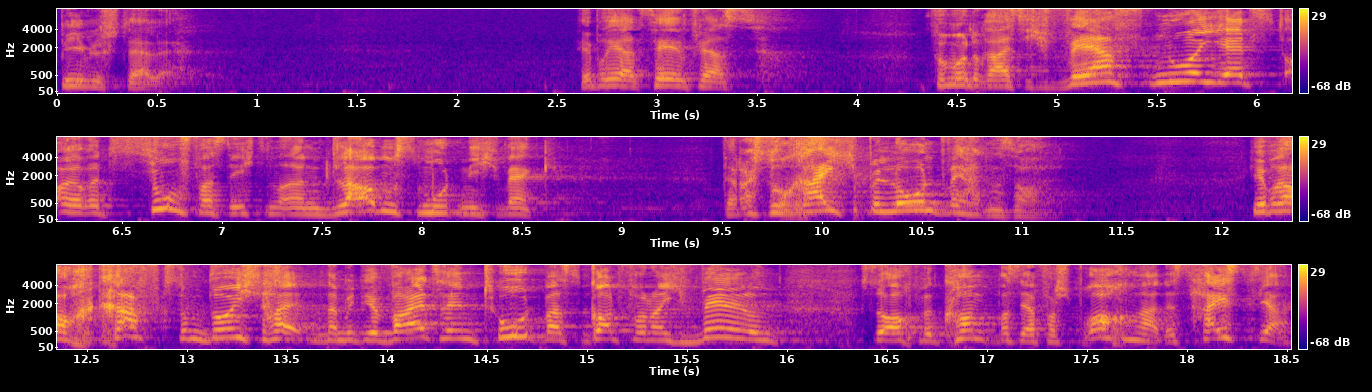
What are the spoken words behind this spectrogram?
Bibelstelle. Hebräer 10, Vers 35. Werft nur jetzt eure Zuversicht und euren Glaubensmut nicht weg, der euch so reich belohnt werden soll. Ihr braucht Kraft zum Durchhalten, damit ihr weiterhin tut, was Gott von euch will und so auch bekommt, was er versprochen hat. Es heißt ja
